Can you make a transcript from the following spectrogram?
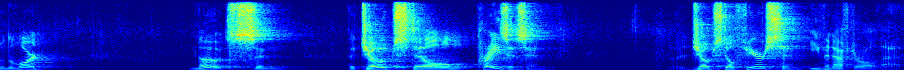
And the Lord notes and that Job still praises him. Job still fears him, even after all that.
